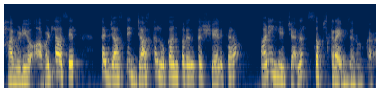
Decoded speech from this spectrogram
हा व्हिडिओ आवडला असेल तर जास्तीत जास्त लोकांपर्यंत शेअर करा आणि हे चॅनल सबस्क्राईब जरूर करा.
